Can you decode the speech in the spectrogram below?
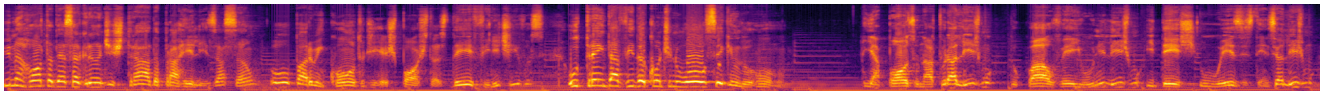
E na rota dessa grande estrada para a realização, ou para o encontro de respostas definitivas, o trem da vida continuou seguindo o rumo. E após o naturalismo, do qual veio o nilismo e deste o existencialismo,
